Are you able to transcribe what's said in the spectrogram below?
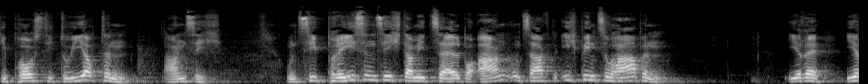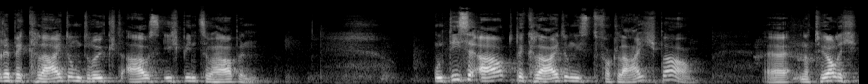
die Prostituierten an sich. Und sie priesen sich damit selber an und sagten, ich bin zu haben. Ihre, ihre Bekleidung drückt aus, ich bin zu haben. Und diese Art Bekleidung ist vergleichbar. Äh, natürlich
